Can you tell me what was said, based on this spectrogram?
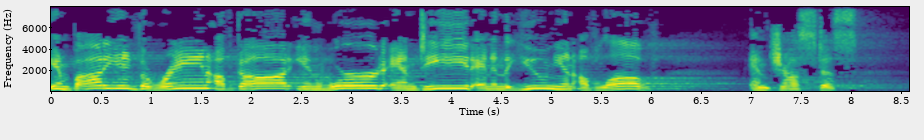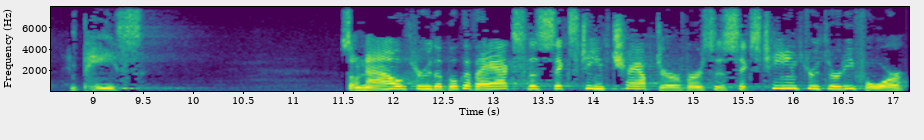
embodying the reign of God in word and deed and in the union of love and justice and peace. So now, through the book of Acts, the 16th chapter, verses 16 through 34,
